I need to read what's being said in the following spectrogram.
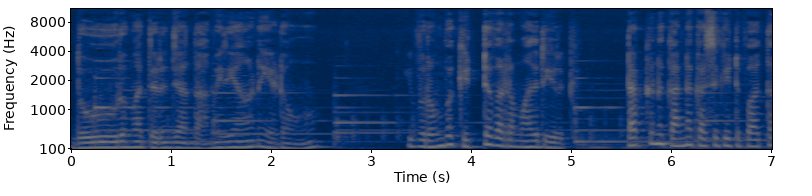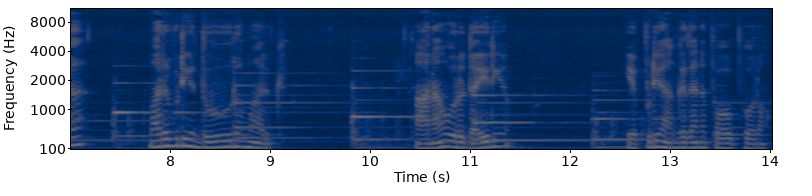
தூரமாக தெரிஞ்ச அந்த அமைதியான இடம் இப்போ ரொம்ப கிட்ட வர்ற மாதிரி இருக்கு. டக்குன்னு கண்ணை கசக்கிட்டு பார்த்தா மறுபடியும் தூரமாக இருக்கு. ஆனால் ஒரு தைரியம். எப்படியும் அங்கே தானே போக போகிறோம்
